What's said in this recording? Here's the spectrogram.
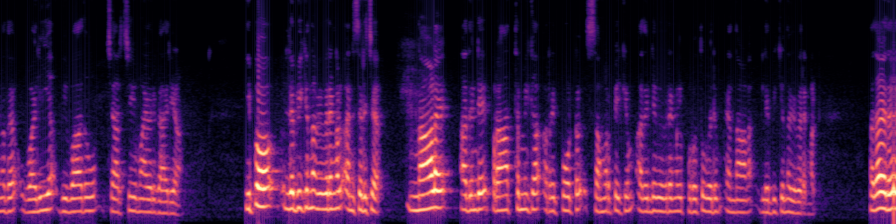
എന്നത് വലിയ വിവാദവും ചർച്ചയുമായ ഒരു കാര്യമാണ്. ഇപ്പോൾ ലഭിക്കുന്ന വിവരങ്ങൾ അനുസരിച്ച് നാളെ അതിന്റെ പ്രാഥമിക റിപ്പോർട്ട് സമർപ്പിക്കും അതിന്റെ വിവരങ്ങൾ പുറത്തു വരും എന്നാണ് ലഭിക്കുന്ന വിവരങ്ങൾ. അതായത്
